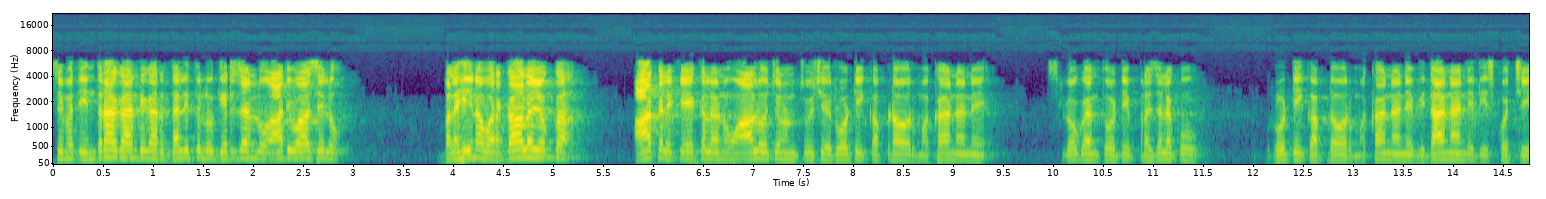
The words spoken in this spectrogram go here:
శ్రీమతి ఇందిరాగాంధీ గారు దళితులు గిరిజనులు ఆదివాసీలు బలహీన వర్గాల యొక్క ఆకలి కేకలను ఆలోచనను చూసి రోటీ కప్డవర్ మఖాన్ అనే స్లోగన్ తోటి ప్రజలకు రోటీ కప్డవర్ మఖాన్ అనే విధానాన్ని తీసుకొచ్చి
